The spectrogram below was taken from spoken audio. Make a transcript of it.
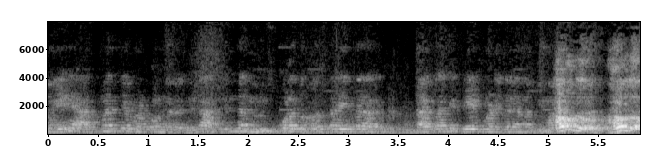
ಮಹಿಳೆ ಆತ್ಮಹತ್ಯೆ ಮಾಡ್ಕೊಂಡಿರೋದ್ರಿಂದ ಅದರಿಂದ ನುಡಿಸ್ಕೊಳ್ಳೋದಕ್ಕೋಸ್ಕರ ಈ ತರ ದಾಖಲಾತಿ ಕ್ರಿಯೇಟ್ ಮಾಡಿದ್ದಾರೆ ಅನ್ನೋದು ಹೌದು ಹೌದು.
